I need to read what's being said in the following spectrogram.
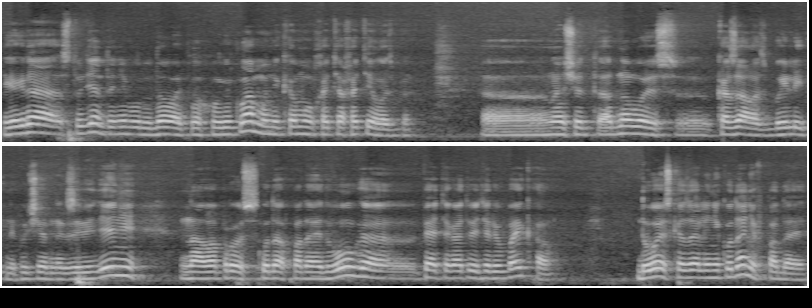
И когда студенты не будут давать плохую рекламу никому, хотя хотелось бы, Э, значит, одного из, казалось бы, элитных учебных заведений на вопрос, куда впадает Волга, пятеро ответили в Байкал. Двое сказали, никуда не впадает,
